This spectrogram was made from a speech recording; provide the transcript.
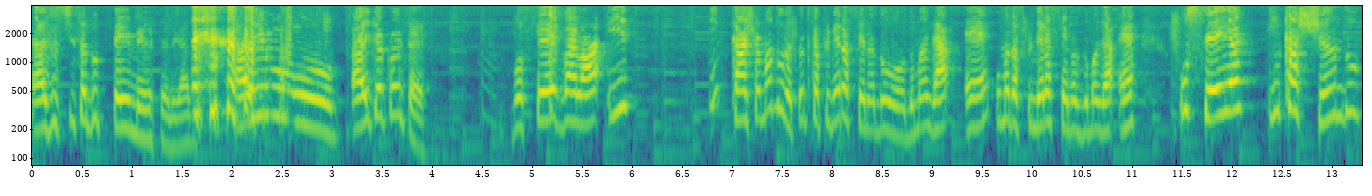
É a justiça do Temer, tá ligado? Aí o. Aí que acontece? Você vai lá e encaixa a armadura. Tanto que a primeira cena do, do mangá é. Uma das primeiras cenas do mangá é o Seiya encaixando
